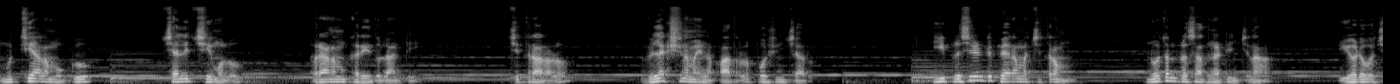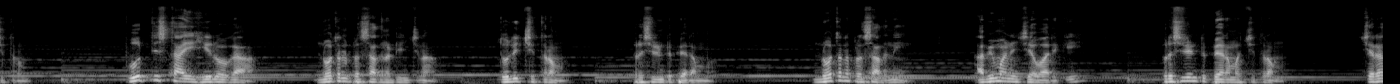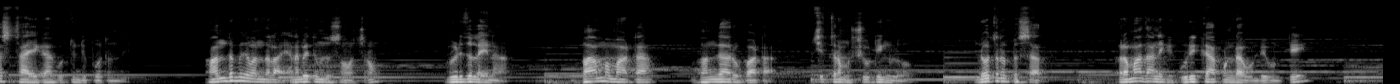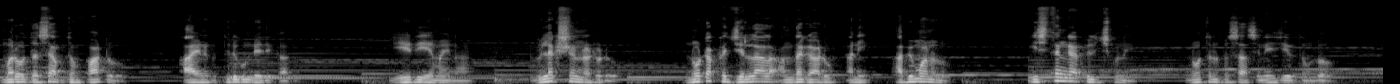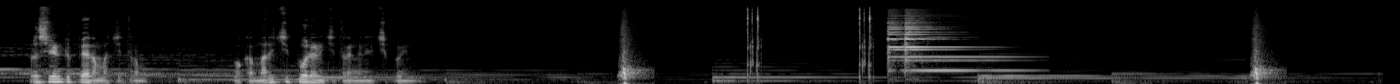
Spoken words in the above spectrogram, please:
ముత్యాల ముగ్గు చలిచీమలు ప్రాణం ఖరీదు లాంటి చిత్రాలలో విలక్షణమైన పాత్రలు పోషించారు. ఈ ప్రెసిడెంట్ పేరమ్మ చిత్రం నూతన్ ప్రసాద్ నటించిన ఏడవ చిత్రం. పూర్తి స్థాయి హీరోగా నూతన్ ప్రసాద్ నటించిన తొలి చిత్రం ప్రెసిడెంట్ పేరమ్మ. నూతన ప్రసాద్ని అభిమానించే వారికి ప్రెసిడెంట్ పేరమ్మ చిత్రం చిరస్థాయిగా గుర్తుండిపోతుంది. పంతొమ్మిది వందల ఎనభై తొమ్మిది సంవత్సరం విడుదలైన బామ్మ మాట బంగారు బాట చిత్రం షూటింగ్లో నూతన ప్రసాద్ ప్రమాదానికి గురి కాకుండా ఉండి ఉంటే మరో దశాబ్దం పాటు ఆయనకు తిరుగుండేది కాదు. ఏది ఏమైనా విలక్షణ నటుడు నూటొక్క జిల్లాల అందగాడు అని అభిమానులు ఇష్టంగా పిలుచుకునే నూతన ప్రసాద్ సినీ జీవితంలో ప్రెసిడెంట్ పేరమ్మ చిత్రం ఒక మరిచిపోలేని చిత్రంగా నిలిచిపోయింది.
